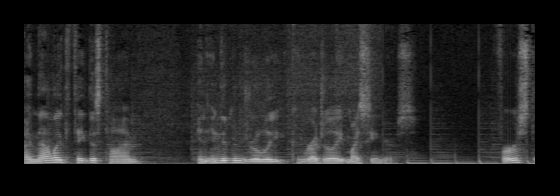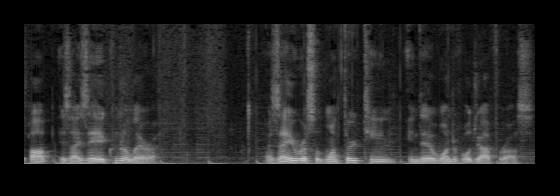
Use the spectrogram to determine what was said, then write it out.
I'd now like to take this time and individually congratulate my seniors. First up is Isaiah Cunalera. Isaiah wrestled 113 and did a wonderful job for us,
